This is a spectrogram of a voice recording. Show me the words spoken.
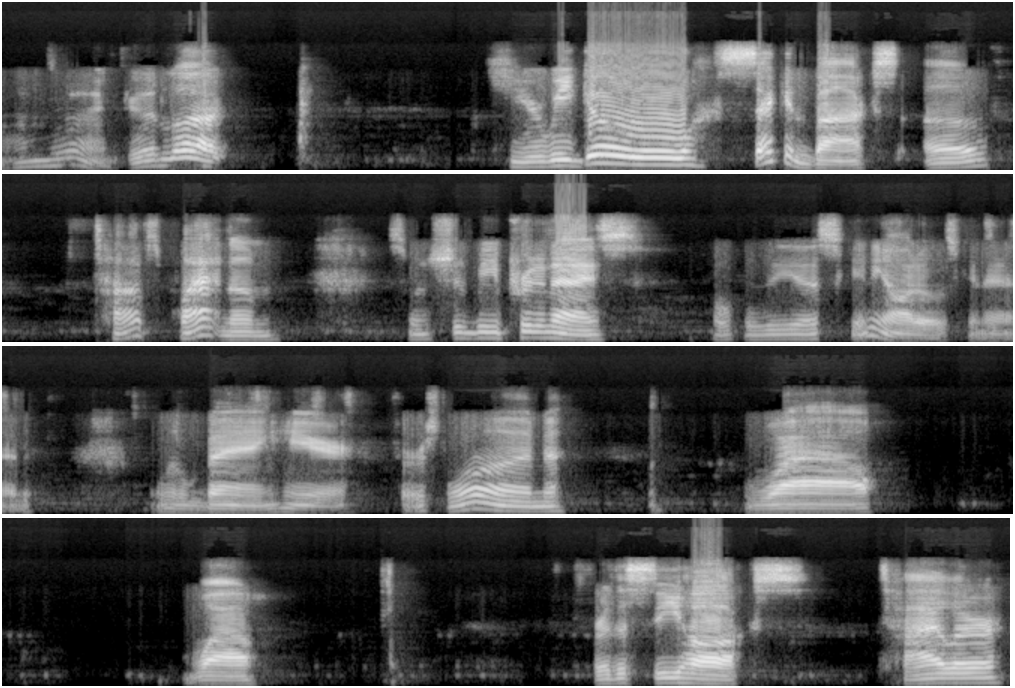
All right, good luck. Here we go. Second box of Topps Platinum. This one should be pretty nice. Hopefully, the uh, skinny autos can add a little bang here. First one. Wow. Wow. For the Seahawks, Tyler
